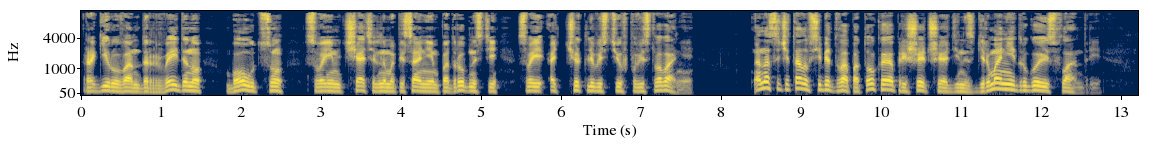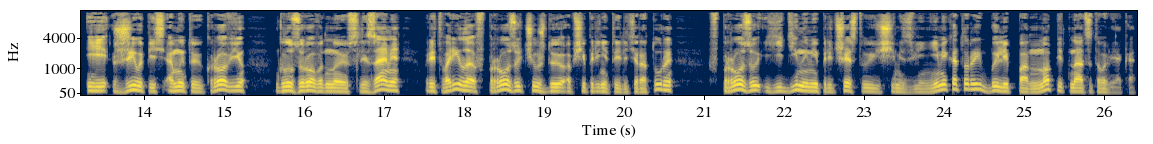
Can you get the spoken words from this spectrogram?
Рагиру ван дер Вейдену, Боутсу, своим тщательным описанием подробностей, своей отчетливостью в повествовании – она сочетала в себе два потока, пришедшие один из Германии, другой из Фландрии, и живопись, омытую кровью, глазурованную слезами, притворила в прозу чуждую общепринятой литературы, в прозу едиными предшествующими звеньями, которые были панно XV века.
